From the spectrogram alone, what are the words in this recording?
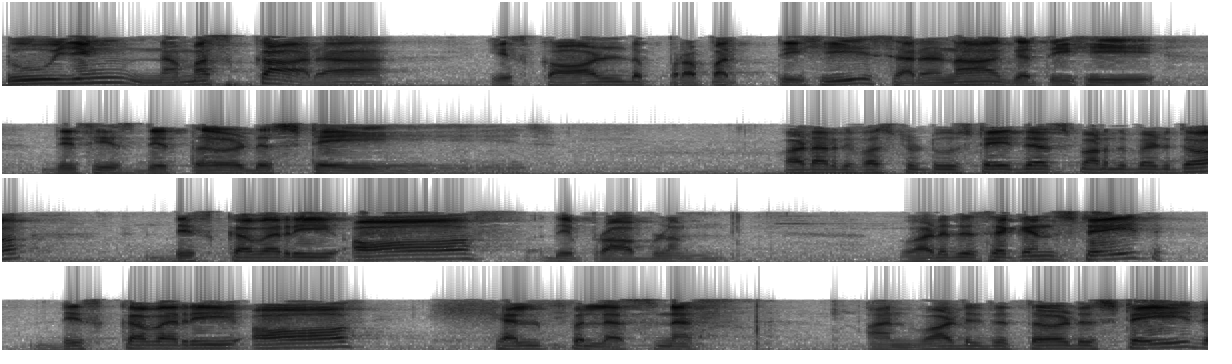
Doing namaskara is called prapattihi, Sharanagatihi. This is the third stage. What are the first two stages, Marandupedito? Discovery of the problem. What is the second stage? Discovery of helplessness. And what is the third stage?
